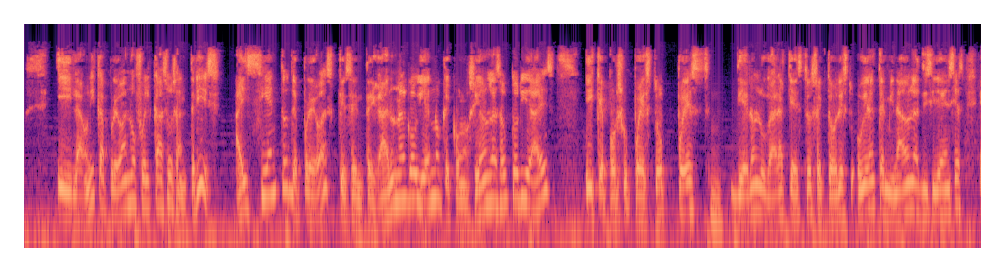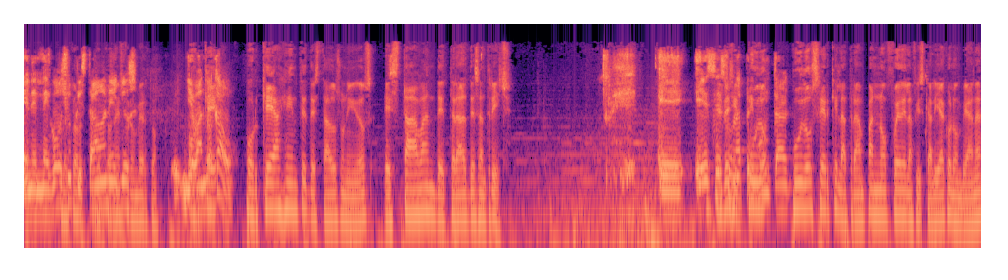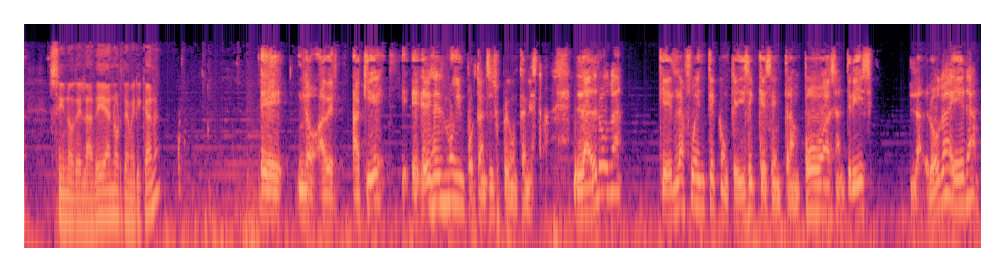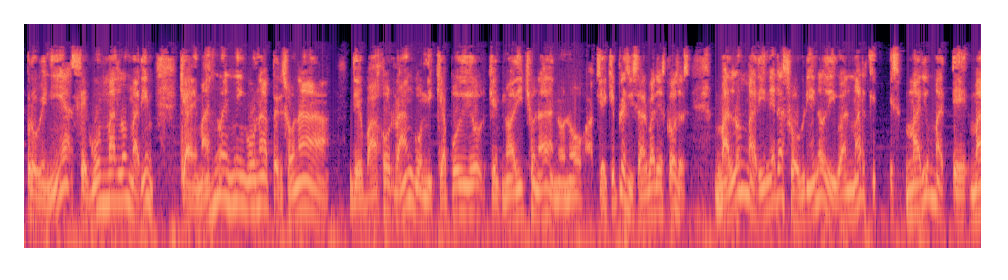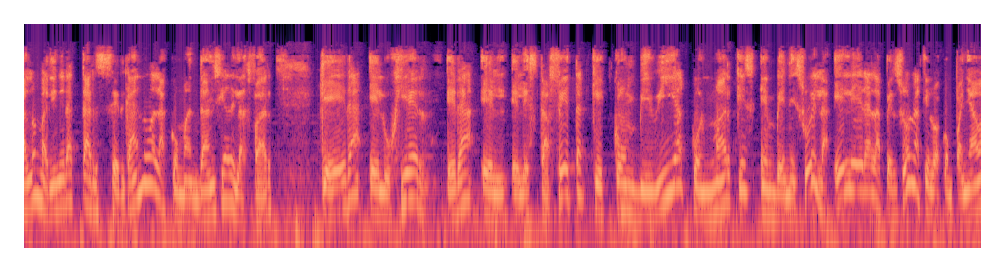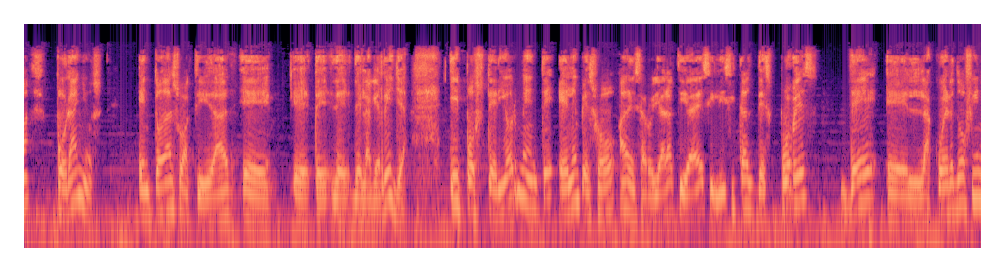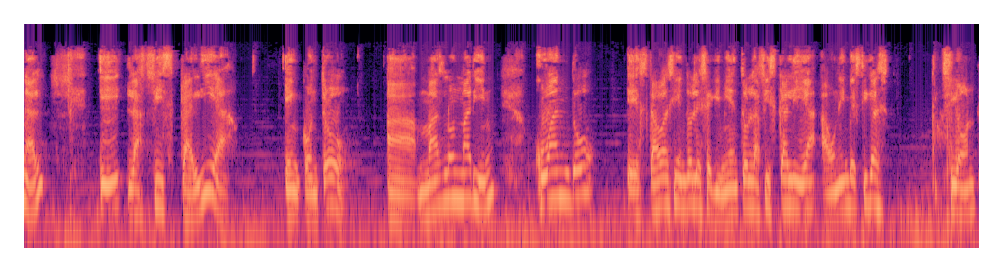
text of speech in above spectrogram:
Y la única prueba no fue el caso Santriz. Hay cientos de pruebas que se entregaron al gobierno, que conocieron las autoridades y que por supuesto pues dieron lugar a que estos sectores hubieran terminado en las disidencias en el negocio Doctor- que estaban doctor ellos Humberto, eh, ¿por llevando qué- a cabo. ¿Por qué agentes de Estados Unidos estaban detrás de Santrich? Eh, esa es, decir, una pudo- pregunta. ¿pudo, ser que la trampa no fue de la Fiscalía colombiana, sino de la DEA norteamericana? Eh, no, a ver, aquí eh, es muy importante su pregunta, Néstor. La droga, que es la fuente con que dicen que se entrampó a Santriz, la droga era, provenía según Marlon Marín, que además no es ninguna persona de bajo rango ni que ha podido, que no ha dicho nada. No, no, aquí hay que precisar varias cosas. Marlon Marín era sobrino de Iván Márquez. Mario, Ma- eh, Marlon Marín era tercergano a la comandancia de las FARC que era el ujier, era el, el estafeta que convivía con Márquez en Venezuela. Él era la persona que lo acompañaba por años en toda su actividad eh, eh, de, de- de la guerrilla. Y posteriormente él empezó a desarrollar actividades ilícitas después del acuerdo final y la fiscalía encontró a Marlon Marín cuando estaba haciéndole seguimiento la fiscalía a una investigación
